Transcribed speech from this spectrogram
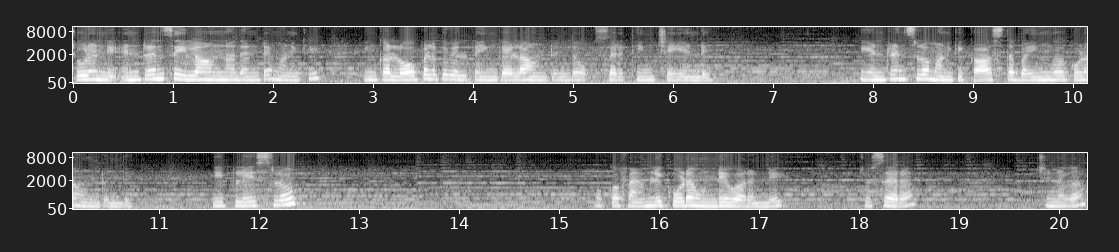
చూడండి ఎంట్రన్స్ ఇలా ఉన్నదంటే మనకి ఇంకా లోపలికి వెళ్తే ఇంకా ఎలా ఉంటుందో ఒకసారి థింక్ చేయండి. ఈ ఎంట్రన్స్లో మనకి కాస్త భయంగా కూడా ఉంటుంది. ఈ ప్లేస్లో ఒక ఫ్యామిలీ కూడా ఉండేవారండి. చూసారా? చిన్నగా.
